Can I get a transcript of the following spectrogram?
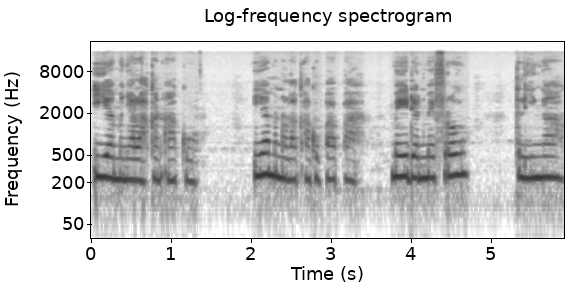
Ia menyalahkan aku. Ia menolak aku papa. Mei dan Mevro telinga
